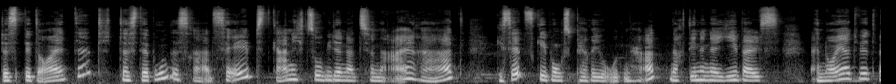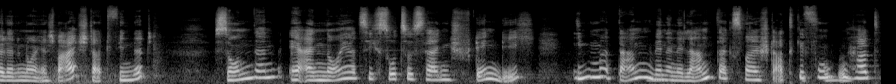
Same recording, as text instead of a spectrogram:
Das bedeutet, dass der Bundesrat selbst gar nicht so wie der Nationalrat Gesetzgebungsperioden hat, nach denen er jeweils erneuert wird, weil eine neue Wahl stattfindet, sondern er erneuert sich sozusagen ständig, immer dann, wenn eine Landtagswahl stattgefunden hat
